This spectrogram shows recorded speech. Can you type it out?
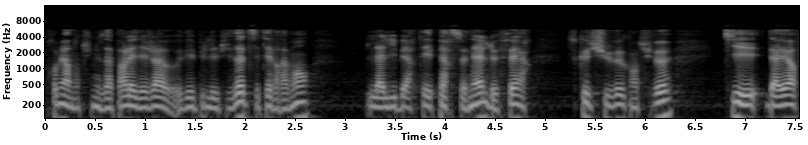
première dont tu nous as parlé déjà au début de l'épisode, c'était vraiment la liberté personnelle de faire ce que tu veux quand tu veux, qui est d'ailleurs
